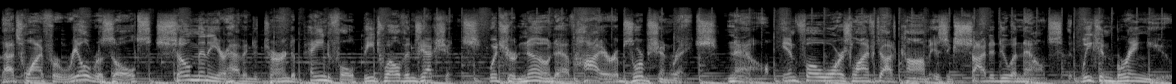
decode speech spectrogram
That's why, for real results, so many are having to turn to painful B12 injections, which are known to have higher absorption rates. Now, InfoWarsLife.com is excited to announce that we can bring you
